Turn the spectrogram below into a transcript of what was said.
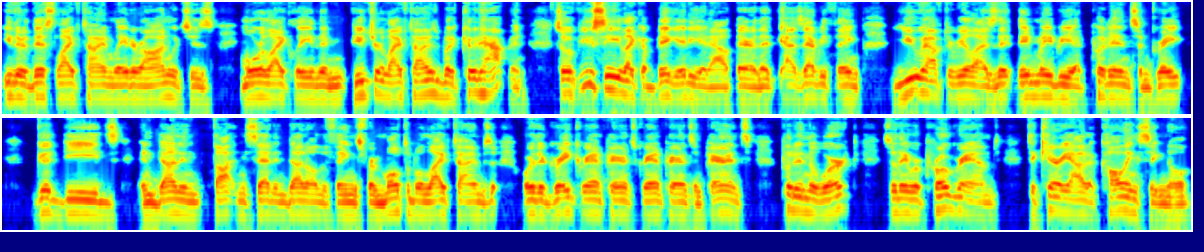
either this lifetime later on, which is more likely than future lifetimes, but it could happen. So if you see like a big idiot out there that has everything, you have to realize that they maybe had put in some great good deeds and done and thought and said and done all the things for multiple lifetimes or their great grandparents grandparents and parents put in the work. So they were programmed to carry out a calling signal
